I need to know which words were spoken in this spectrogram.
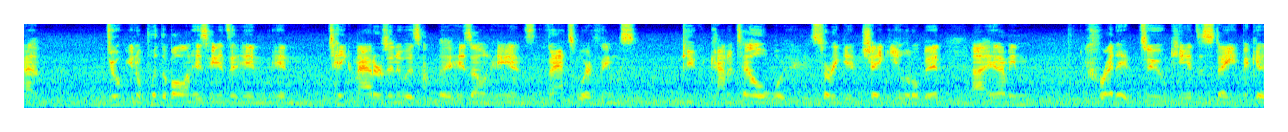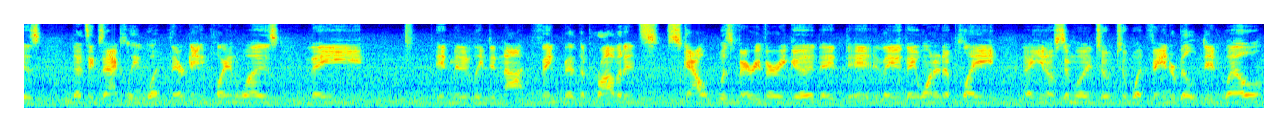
um, do, you know put the ball in his hands and, and take matters into his his own hands that's where things you can kind of tell started getting shaky a little bit. Uh, and i mean credit to kansas state because that's exactly what their game plan was. They admittedly did not think that the Providence scout was very, very good. They, they, they wanted to play, uh, you know, similarly to, to what Vanderbilt did well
